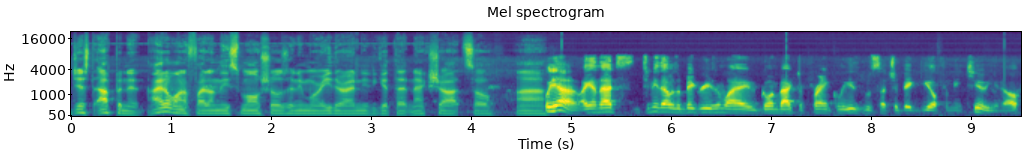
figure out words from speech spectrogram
just upping it. I don't want to fight on these small shows anymore either. I need to get that next shot. So uh, Well, yeah, like, and that's to me that was a big reason why going back to Frank Lee's was such a big deal for me too. You know,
